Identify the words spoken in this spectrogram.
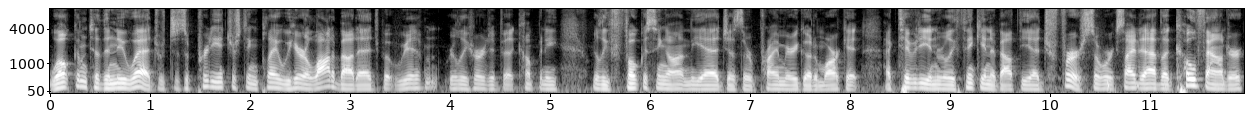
Welcome to the New Edge, which is a pretty interesting play. We hear a lot about Edge, but we haven't really heard of a company really focusing on the Edge as their primary go-to-market activity and really thinking about the Edge first. So we're excited to have the co-founder,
